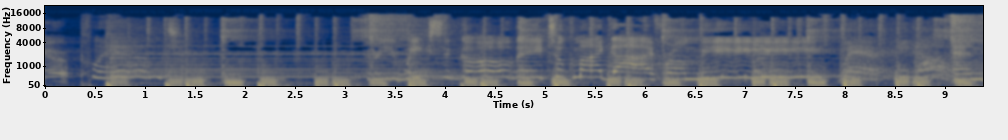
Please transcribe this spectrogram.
nuclear plant. Three weeks ago, they took my guy from me. Where he go? And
